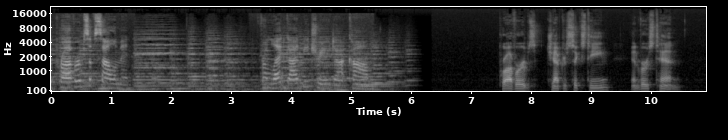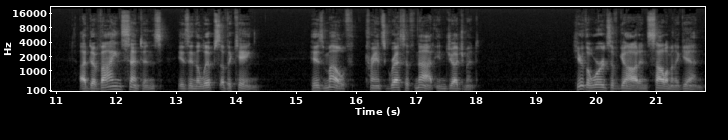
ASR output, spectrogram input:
The Proverbs of Solomon from LetGodBetrue.com. Proverbs chapter 16 and verse 10. A divine sentence is in the lips of the king. His mouth transgresseth not in judgment. Hear the words of God and Solomon again.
